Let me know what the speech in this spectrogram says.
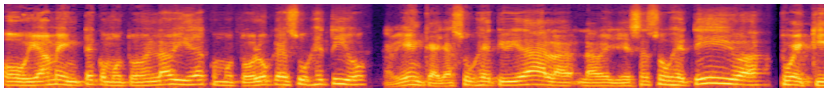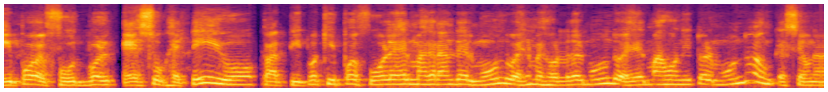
obviamente, como todo en la vida, como todo lo que es subjetivo, está bien que haya subjetividad la, belleza es subjetiva, tu equipo de fútbol es subjetivo, para ti tu equipo de fútbol es el más grande del mundo, es el mejor del mundo, es el más bonito del mundo, aunque sea una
